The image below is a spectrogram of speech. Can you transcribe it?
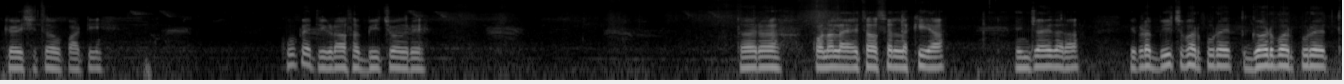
केळशी चौपाटी खूप आहे तिकडं असं बीच वगैरे. तर कोणाला यायचं असेल नक्की या. एन्जॉय करा. इकडं बीच भरपूर आहेत गड भरपूर आहेत.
